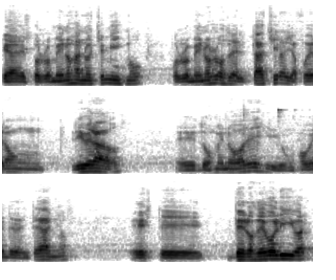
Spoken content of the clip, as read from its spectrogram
que eh, por lo menos anoche mismo, por lo menos los del Táchira ya fueron liberados, eh, dos menores y un joven de 20 años. Este, de los de Bolívar,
